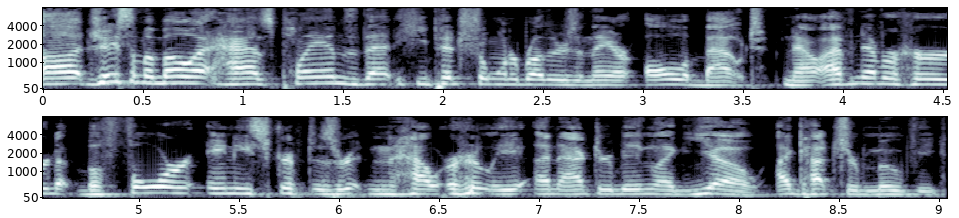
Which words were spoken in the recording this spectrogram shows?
Uh, Jason Momoa has plans that he pitched to Warner Brothers, and they are all about. Now, I've never heard before any script is written how early an actor being like, "Yo, I got your movie."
